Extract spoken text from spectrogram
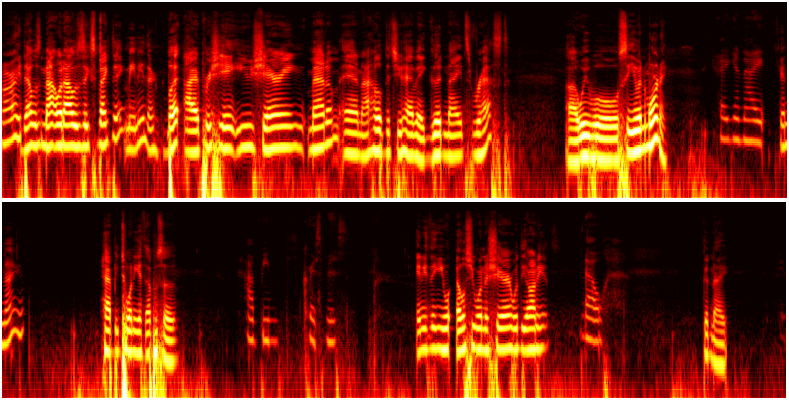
All right, that was not what I was expecting. Me neither. But I appreciate you sharing, madam, and I hope that you have a good night's rest. Uh, we will see you in the morning. Okay, good night. Good night. Happy 20th episode. Happy Christmas. Anything you, else you want to share with the audience? No. Good night. Good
